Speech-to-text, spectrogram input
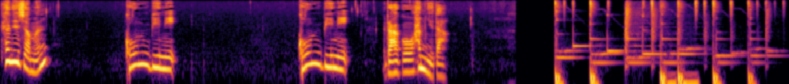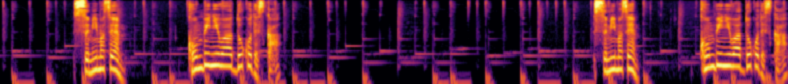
편의점은 コンビニコンビニ 라고 합니다. すみません。コンビニはどこで すかすみません。コンビニはどこですか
